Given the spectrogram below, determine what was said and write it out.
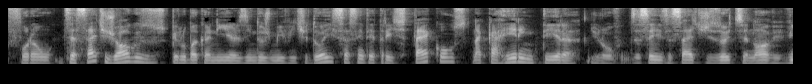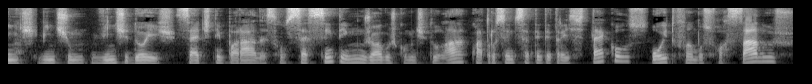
foram 17 jogos pelo Buccaneers em 2022, 63 tackles na carreira inteira, de novo, 16, 17, 18, 19, 20, 21, 22, 7 temporadas, são 61 jogos como titular, 473 tackles, 8 fumbles forçados,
